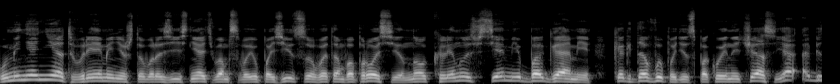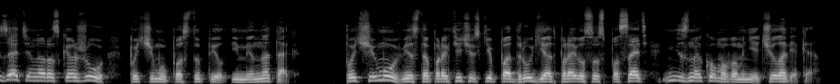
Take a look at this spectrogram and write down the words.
У меня нет времени, чтобы разъяснять вам свою позицию в этом вопросе, но клянусь всеми богами, когда выпадет спокойный час, я обязательно расскажу, почему поступил именно так. Почему вместо практически подруги отправился спасать незнакомого мне человека.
